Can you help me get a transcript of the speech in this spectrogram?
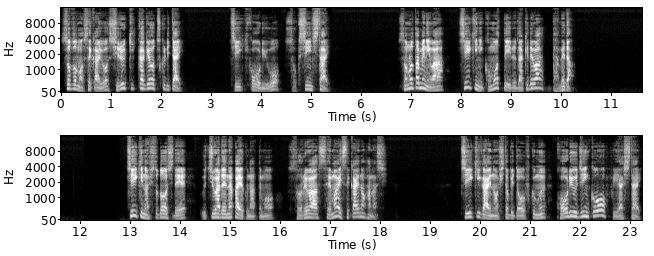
外の世界を知るきっかけを作りたい。地域交流を促進したい。そのためには、地域にこもっているだけではダメだ。地域の人同士で内輪で仲良くなっても、それは狭い世界の話。地域外の人々を含む交流人口を増やしたい。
